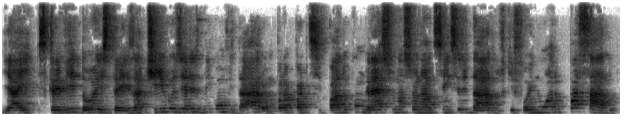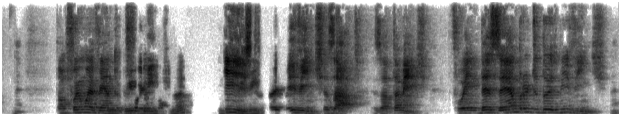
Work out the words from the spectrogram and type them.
E aí escrevi dois, três artigos e eles me convidaram para participar do Congresso Nacional de Ciência de Dados, que foi no ano passado. Né? Então foi um evento 2020, que foi... né? 2020. Isso, 2020, exato, exatamente. Foi em dezembro de 2020. Né?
